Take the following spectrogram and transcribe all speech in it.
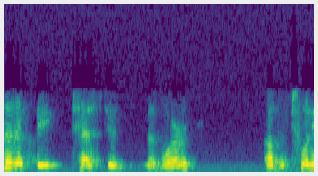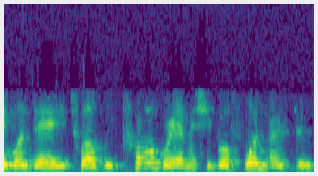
clinically tested the work of a 21 day, 12 week program, and she brought four nurses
